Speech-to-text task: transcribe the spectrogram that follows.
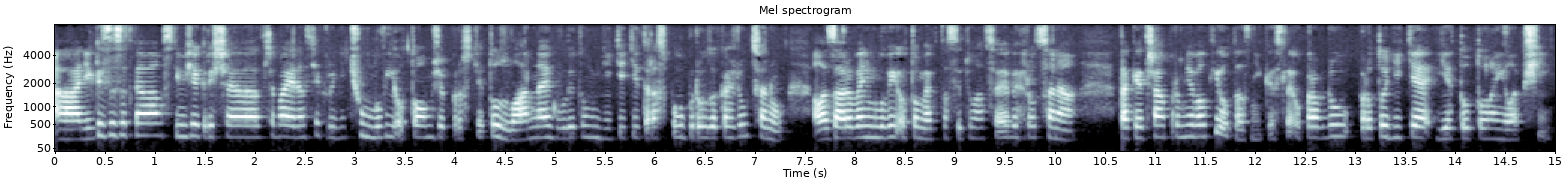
A někdy se setkávám s tím, že když eh, třeba jeden z těch rodičů mluví o tom, že prostě to zvládne kvůli tomu dítěti, teda spolu budou za každou cenu, ale zároveň mluví o tom, jak ta situace je vyhrocená, tak je třeba pro mě velký otazník, jestli opravdu pro to dítě je to to nejlepší.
